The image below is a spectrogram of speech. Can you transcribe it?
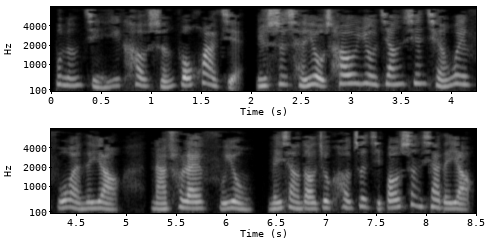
不能仅依靠神佛化解，于是陈友超又将先前未服完的药拿出来服用，没想到就靠这几包剩下的药，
